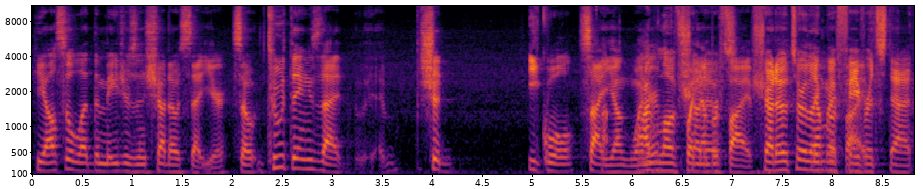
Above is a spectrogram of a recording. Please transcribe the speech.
he also led the majors in shutouts that year. So two things that should equal Cy Young winner. I love shutouts. number five. Shutouts are like number my five. favorite stat.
